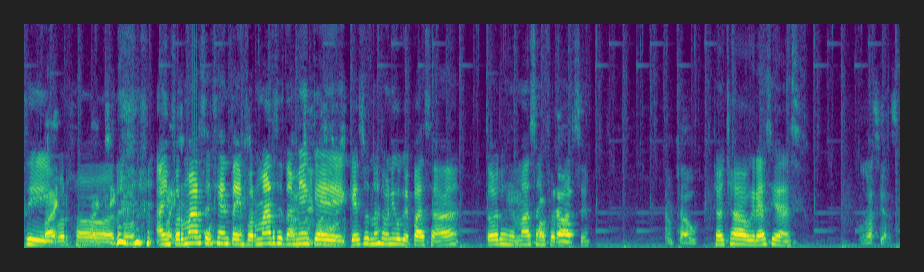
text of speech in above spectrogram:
Sí, Bye, por bye, favor. chicos. a Bye, informarse, chicos. gente, a informarse también Bye, que, que eso no es lo único que pasa. ¿ah? Todos los demás a Chao, chao. informarse. Chau, chau. Chao, chao, gracias. Gracias.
